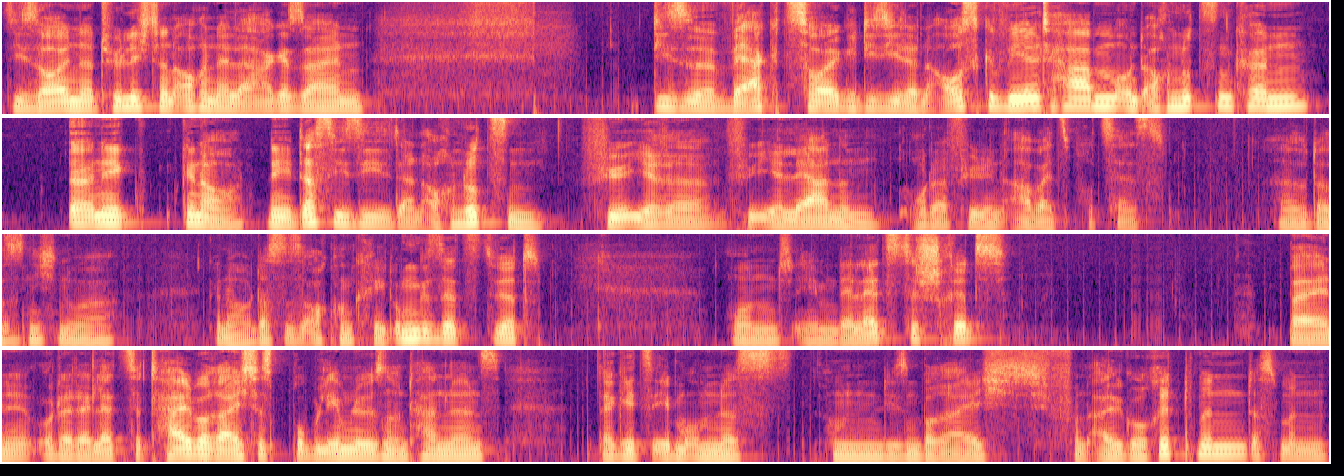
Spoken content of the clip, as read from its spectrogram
Sie sollen natürlich dann auch in der Lage sein, diese Werkzeuge, die sie dann ausgewählt haben und auch nutzen können, äh, nee, genau, nee, dass sie sie dann auch nutzen für, ihre, für ihr Lernen oder für den Arbeitsprozess. Also, dass es nicht nur, genau, dass es auch konkret umgesetzt wird. Und eben der letzte Schritt bei, oder der letzte Teilbereich des Problemlösen und Handelns, da geht es eben um, das, um diesen Bereich von Algorithmen, dass man,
